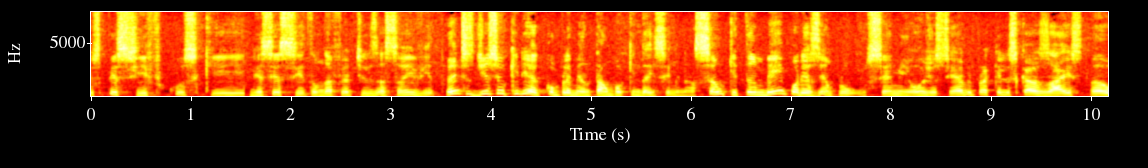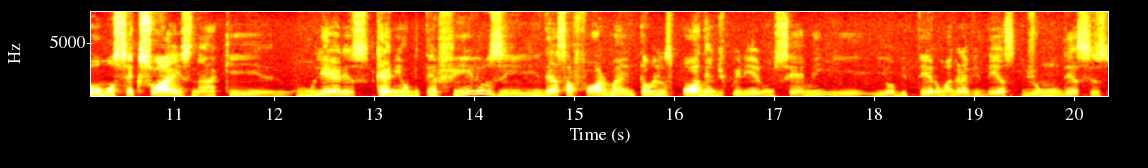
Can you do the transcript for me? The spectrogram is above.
específicos que necessitam da fertilização in vitro. Antes disso, eu queria complementar um pouquinho da inseminação, que também, por exemplo, o sêmen hoje serve para aqueles casais uh, homossexuais, né, que mulheres querem obter filhos e, dessa forma, então, eles podem adquirir um sêmen e, e obter uma gravidez de um desses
